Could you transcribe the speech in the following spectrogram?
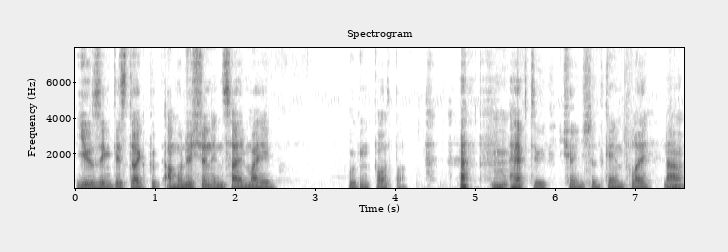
using this to like put ammunition inside my cooking pot, but Mhm. I have to change that gameplay now.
